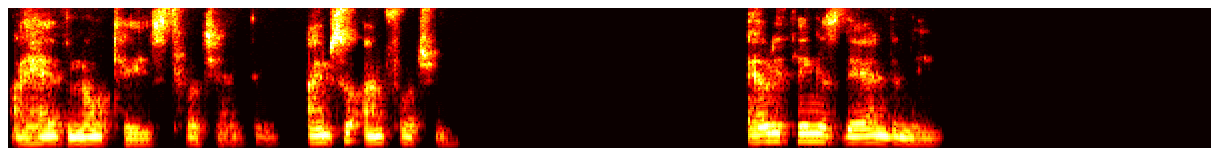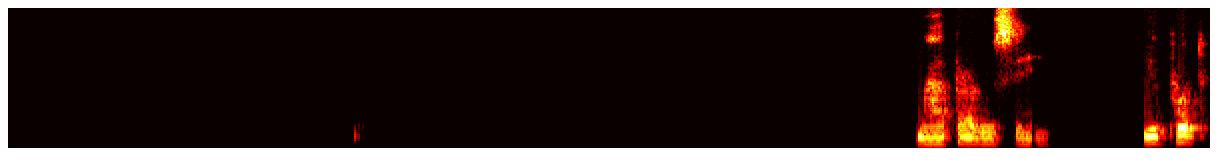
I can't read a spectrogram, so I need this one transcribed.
I have no taste for chanting. I'm so unfortunate. Everything is there in the name. Mahaprabhu saying, you put,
